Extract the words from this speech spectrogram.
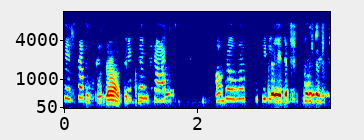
চেষ্টা করি একদম চাই আমরা ওনার স্থিতি চলছে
